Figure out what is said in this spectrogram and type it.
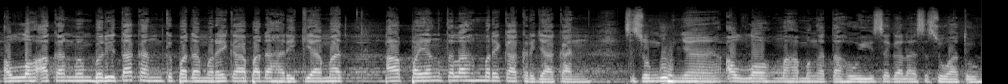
Allah akan memberitakan kepada mereka pada hari kiamat apa yang telah mereka kerjakan. Sesungguhnya Allah maha mengetahui segala sesuatu.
